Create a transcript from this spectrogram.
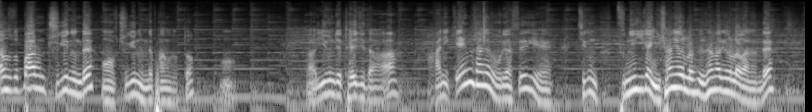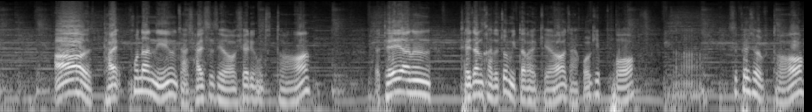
반응 속도 빠른 죽이는데? 어, 죽이는데, 반응 속도? 어. 자, 이문제 돼지다. 아니, 게임상에서 우리가 쓰기에. 지금 분위기가 이상하게 흘러, 이상하게 흘러가는데? 아, 다, 호나님. 자, 잘 쓰세요. 쉐링 우투턴. 자, 대야는 대장 카드 좀 이따 갈게요. 자, 골키퍼. 자, 스페셜부터.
